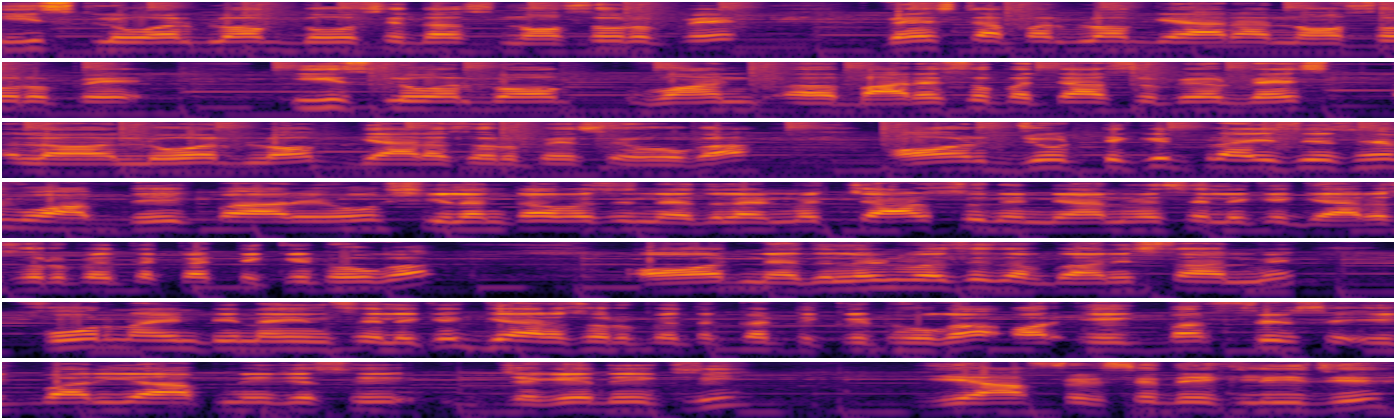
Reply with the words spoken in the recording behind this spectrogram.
east lower block दो से दस, नौ सौ रुपये वेस्ट अपर ब्लॉक ग्यारह, नौ सौ रुपये ईस्ट लोअर ब्लॉक, वन बारह सौ पचास रुपये और वेस्ट लोअर ब्लॉक ग्यारह सौ रुपये से होगा। और जो टिकट प्राइसेस हैं वो आप देख पा रहे हो, श्रीलंका वर्सेज नेदरलैंड में चार सौ निन्यानवे से लेकर ग्यारह सौ रुपये तक का टिकट होगा और नेदरलैंड वर्सेज अफ़गानिस्तान में फोर नाइन्टी नाइन से लेकर ग्यारह सौ रुपये तक का टिकट होगा। और एक बार फिर से, एक बार ये आपने जैसे जगह देख ली, ये आप फिर से देख लीजिए।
